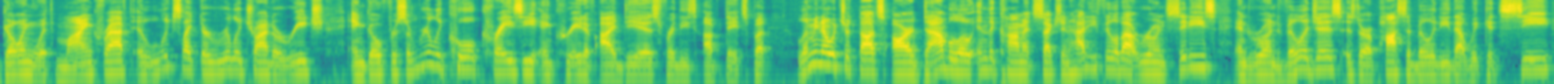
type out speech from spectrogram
going with Minecraft. It looks like they're really trying to reach and go for some really cool, crazy, and creative ideas for these updates. But let me know what your thoughts are down below in the comment section. How do you feel about ruined cities and ruined villages? Is there a possibility that we could see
